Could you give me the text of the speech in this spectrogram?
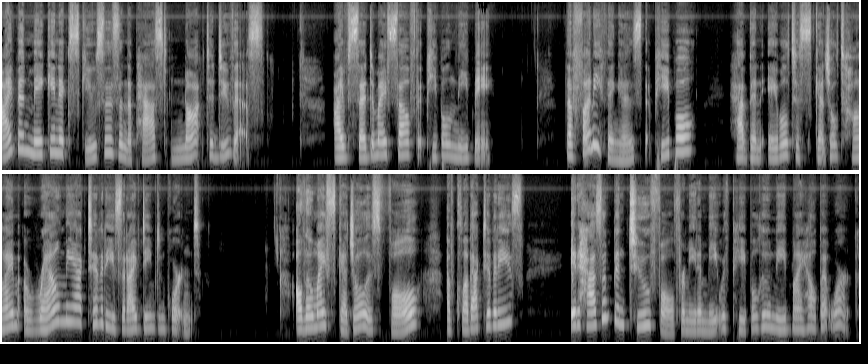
I've been making excuses in the past not to do this. I've said to myself that people need me. The funny thing is that people have been able to schedule time around the activities that I've deemed important. Although my schedule is full of club activities, it hasn't been too full for me to meet with people who need my help at work.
